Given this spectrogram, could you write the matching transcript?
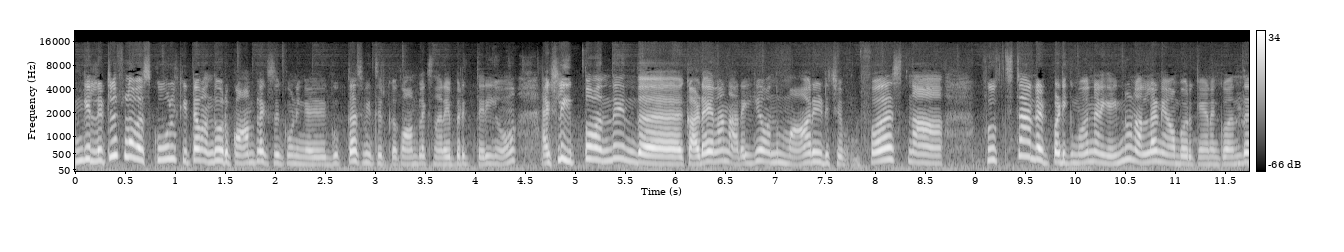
இங்கே லிட்டில் ஃப்ளவர் ஸ்கூல் கிட்ட வந்து ஒரு காம்ப்ளெக்ஸ் இருக்கும். நீங்கள் குப்தா ஸ்வீட்ஸ் இருக்க காம்ப்ளெக்ஸ் நிறைய பேருக்கு தெரியும். ஆக்சுவலி இப்போ வந்து இந்த கடையெல்லாம் நிறைய வந்து மாறிடுச்சு. ஃபர்ஸ்ட் நான் ஃபிஃப்த் ஸ்டாண்டர்ட் படிக்கும்போது எனக்கு இன்னும் நல்லா ஞாபகம் இருக்கு. எனக்கு வந்து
